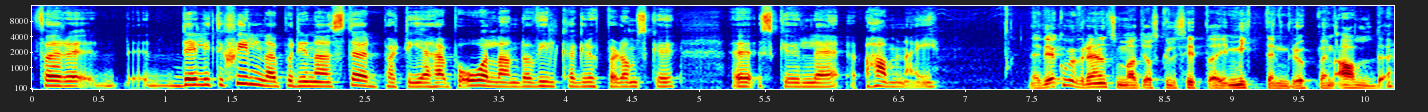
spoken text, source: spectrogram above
För eh, det är lite skillnad på dina stödpartier här på Åland och vilka grupper de skulle, eh, skulle hamna i. Nej, vi har kommit överens om att jag skulle sitta i mittengruppen ALDE.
